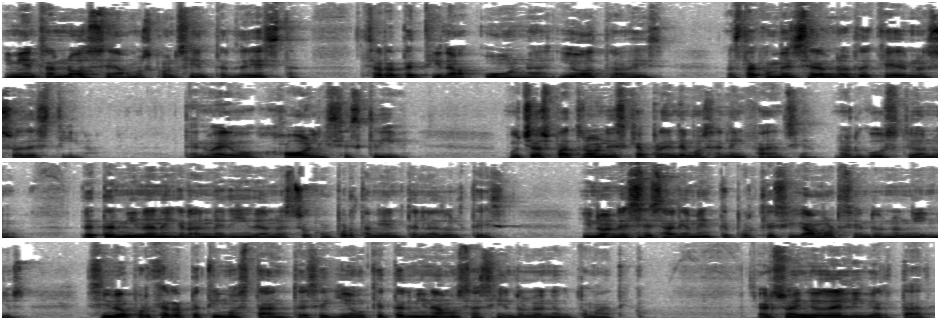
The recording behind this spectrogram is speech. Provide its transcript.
y mientras no seamos conscientes de esta, se repetirá una y otra vez hasta convencernos de que es nuestro destino. De nuevo, Hollis escribe, muchos patrones que aprendemos en la infancia, nos guste o no, determinan en gran medida nuestro comportamiento en la adultez, y no necesariamente porque sigamos siendo unos niños, sino porque repetimos tanto ese guion que terminamos haciéndolo en automático. El sueño de libertad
